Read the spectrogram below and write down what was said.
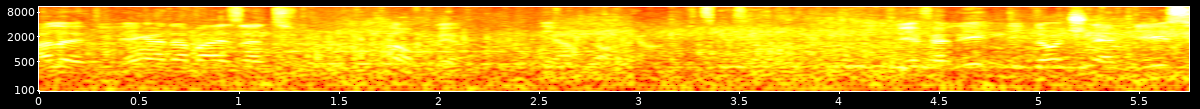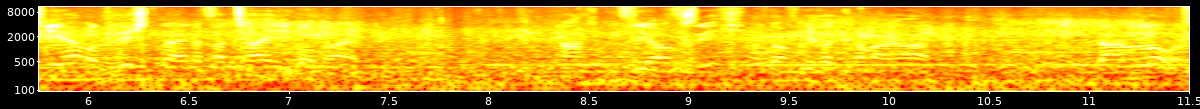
Alle, die länger dabei sind, glaubt mir, ihr habt noch gar nichts gesehen. Wir verlegen die deutschen MGs hier und richten eine Verteidigung ein. Achten Sie auf sich und auf Ihre Kameraden. Dann los.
